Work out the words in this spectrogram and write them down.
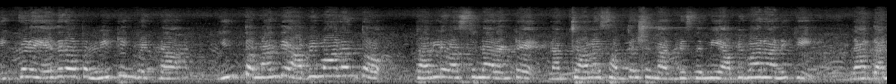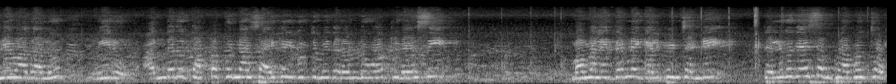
ఇక్కడ ఏదైనా ఒక మీటింగ్ పెట్టినా ఇంతమంది అభిమానంతో తరలి వస్తున్నారంటే నాకు చాలా సంతోషంగా అనిపిస్తుంది. మీ అభిమానానికి నా ధన్యవాదాలు. మీరు అందరూ తప్పకుండా సైకిల్ గుర్తు మీద రెండు ఓట్లు వేసి మమ్మల్ని ఇద్దరిని గెలిపించండి. తెలుగుదేశం ప్రభుత్వం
